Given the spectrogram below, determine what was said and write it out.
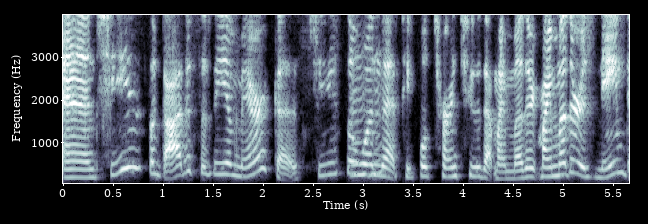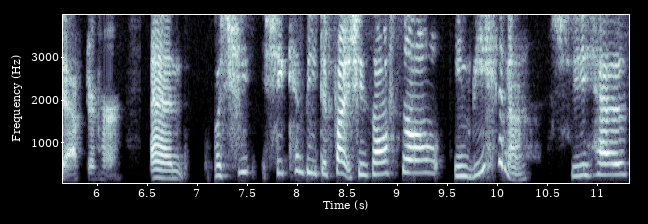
and she is the goddess of the Americas. She's the mm-hmm. one that people turn to. That my mother, my mother is named after her, and but she she can be defined. She's also indígena. She has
